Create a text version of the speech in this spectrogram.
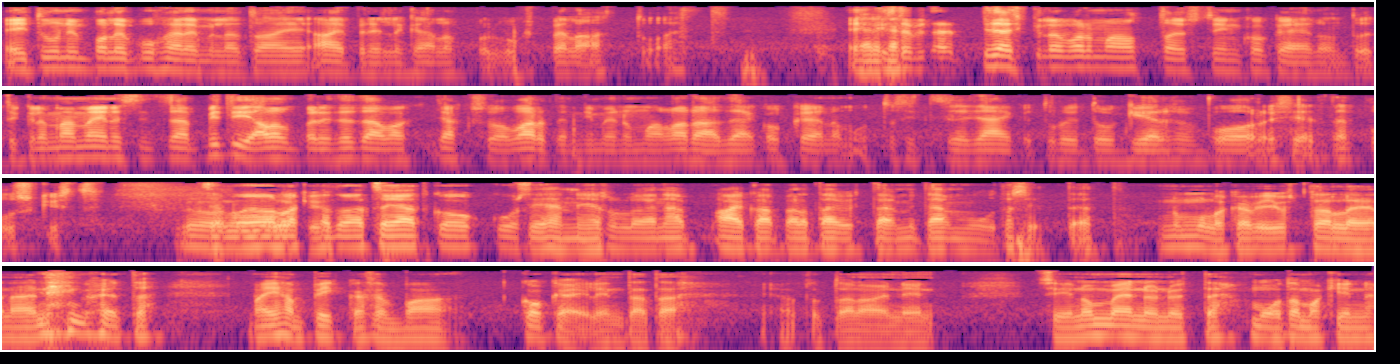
Ei tuu niin paljon puhelimilla tai iPadilläkään loppujen lopuksi pelattua, että... Ehkä Elkä... sitä pitä, pitäisi kyllä varmaan ottaa justiin kokeiluun tuo. Että kyllä mä meinasin, että piti alun perin tätä jaksoa varten nimenomaan ladata ja kokeilla, mutta sitten se jäi, kun tuli tuo Gears of War sieltä puskista. Joo, se voi olla, kato, että sä jäät koukkuun siihen, niin ei sulla ei enää aikaa pelata yhtään mitään muuta sitten. Että... No mulla kävi just tälleen näin, niin kuin, että mä ihan pikkasen vaan kokeilin tätä. Ja tota noin, niin siinä on mennyt nyt muutamakin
